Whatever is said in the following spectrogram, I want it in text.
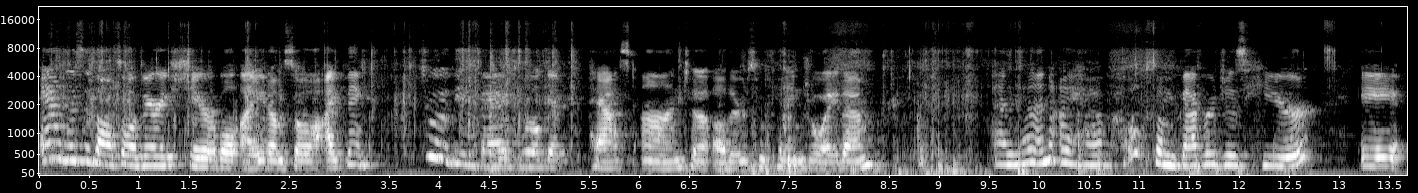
And this is also a very shareable item, so I think two of these bags will get passed on to others who can enjoy them. And then I have oh, some beverages here. A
